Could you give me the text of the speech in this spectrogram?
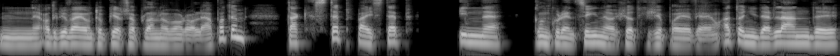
mm, odgrywają tu pierwszoplanową rolę. A potem tak step by step inne konkurencyjne ośrodki się pojawiają, a to Niderlandy.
